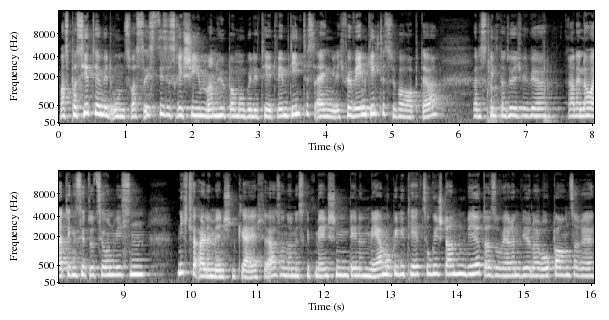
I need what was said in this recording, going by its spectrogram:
was passiert hier mit uns? Was ist dieses Regime an Hypermobilität? Wem dient es eigentlich? Für wen gilt es überhaupt? Ja? Weil das gilt natürlich, wie wir gerade in der heutigen Situation wissen, nicht für alle Menschen gleich, ja, sondern es gibt Menschen, denen mehr Mobilität zugestanden wird. Also während wir in Europa unsere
